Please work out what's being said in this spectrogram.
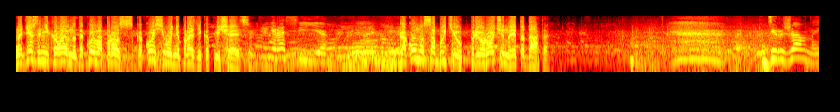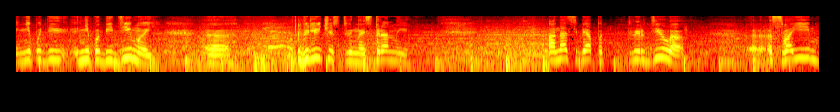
Надежда Николаевна, такой вопрос. Какой сегодня праздник отмечается? День России. К какому событию приурочена эта дата? Державной, непобедимой, э, величественной страны. Она себя подтвердила э, своим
